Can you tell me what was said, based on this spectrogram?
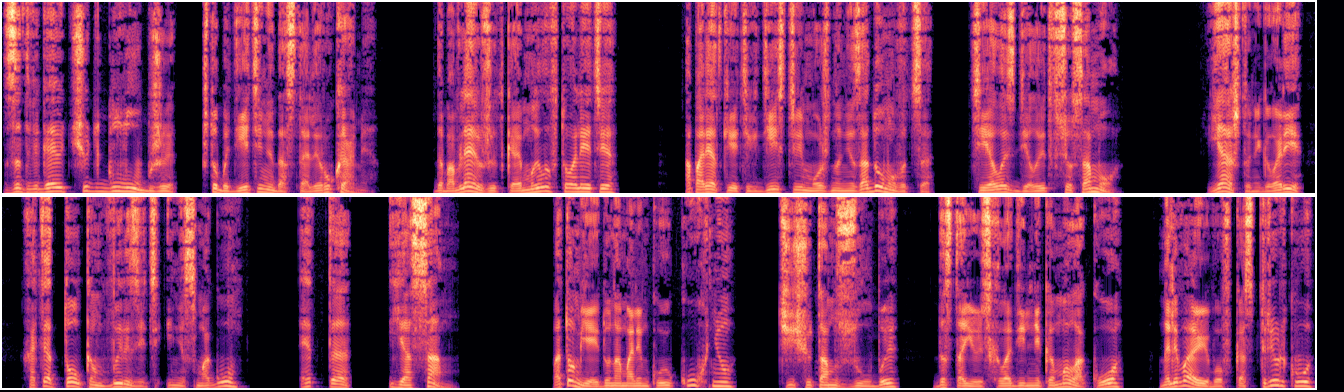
задвигаю чуть глубже, чтобы дети не достали руками. Добавляю жидкое мыло в туалете. О порядке этих действий можно не задумываться, тело сделает все само. Я, что не говори, хотя толком выразить и не смогу, это я сам. Потом я иду на маленькую кухню, чищу там зубы, достаю из холодильника молоко, наливаю его в кастрюльку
